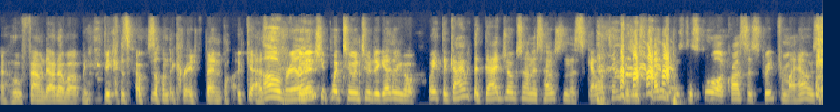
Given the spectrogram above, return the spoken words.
uh, who found out about me because I was on the Creative Penn podcast. Oh, really? And then she put two and two together and go, wait, the guy with the dad jokes on his house and the skeleton? Because his son goes to school across the street from my house.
